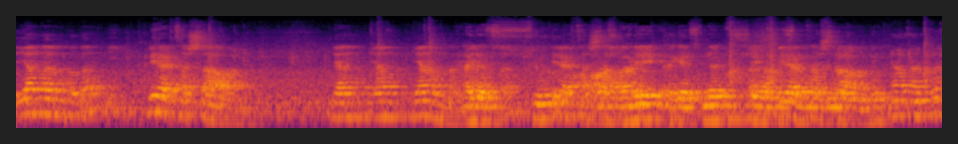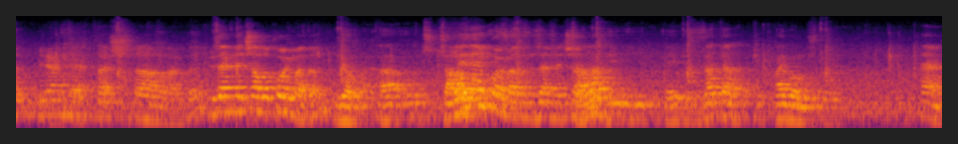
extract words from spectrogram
E, Yanlarında da birer taş daha vardı. Yan, yan, yanında, Aynen şu birer taş daha vardı. egesinde şey Birer taş daha vardı. Yanlarında Birer taş daha vardı. Üzerine çalı koymadım. Yok. ha, Çalan, Neden koymadın üzerine çalı? çalan e, zaten kaybolmuştu. He. Ha,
